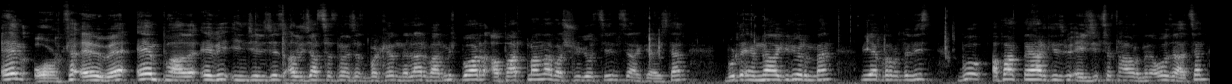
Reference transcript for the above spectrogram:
en orta ev ve en pahalı evi inceleyeceğiz, alacağız, satın alacağız. Bakalım neler varmış. Bu arada apartmanlar var. Şunu göstereyim size arkadaşlar. Burada emlağa giriyorum ben. Bir list. Bu apartman herkes bir mı ne o zaten.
